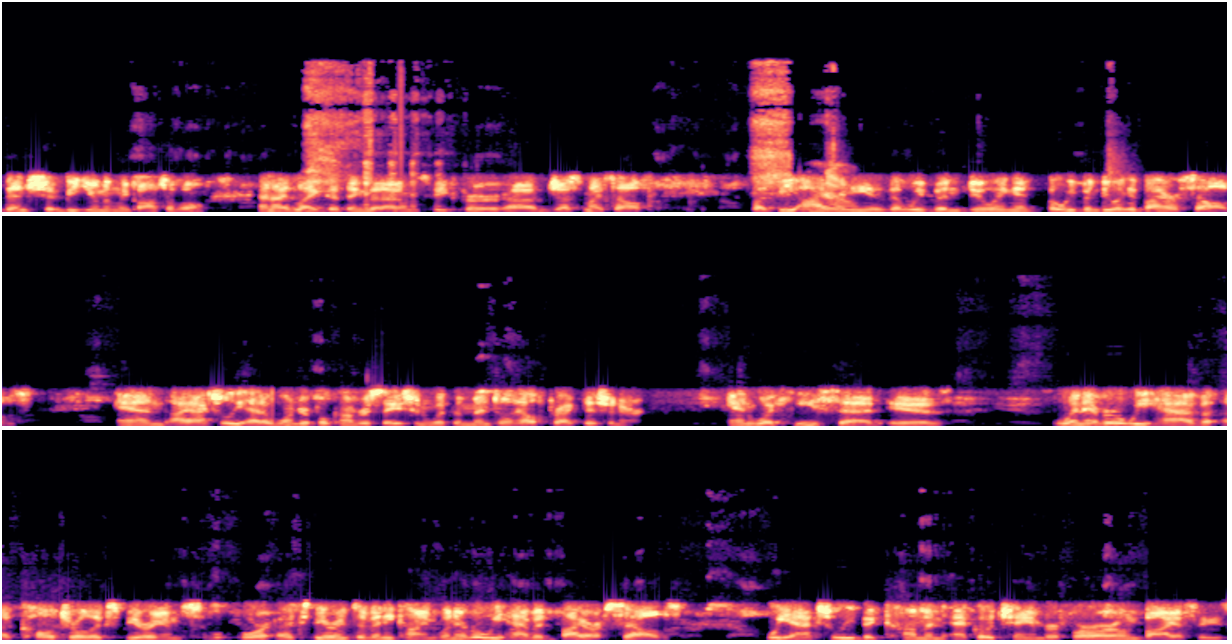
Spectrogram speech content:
than should be humanly possible. And I'd like to think that I don't speak for uh, just myself. But the irony no. is that we've been doing it, but we've been doing it by ourselves. And I actually had a wonderful conversation with a mental health practitioner. And what he said is, whenever we have a cultural experience or experience of any kind, whenever we have it by ourselves, we actually become an echo chamber for our own biases.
